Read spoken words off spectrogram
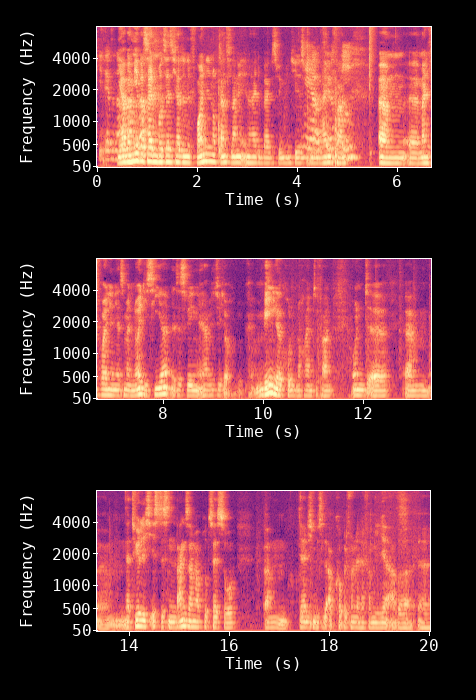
geht eher so nach Ja, bei mir war es halt ein Prozess. Ich hatte eine Freundin noch ganz lange in Heidelberg, deswegen bin ich jedes Mal Ja, okay. heimgefahren. Mhm. Ähm, äh, meine Freundin jetzt meine neu, die ist hier, deswegen habe ich natürlich auch weniger Grund noch heimzufahren. Und äh, ähm, ähm, natürlich ist es ein langsamer Prozess so, ähm, der dich ein bisschen abkoppelt von deiner Familie, aber äh,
